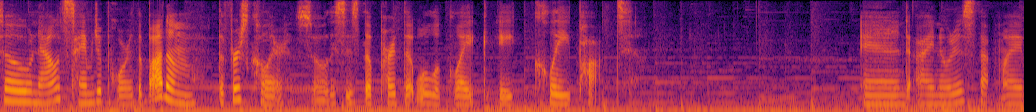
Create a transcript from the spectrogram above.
So now it's time to pour the bottom, the first color. So this is the part that will look like a clay pot. And I noticed that my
